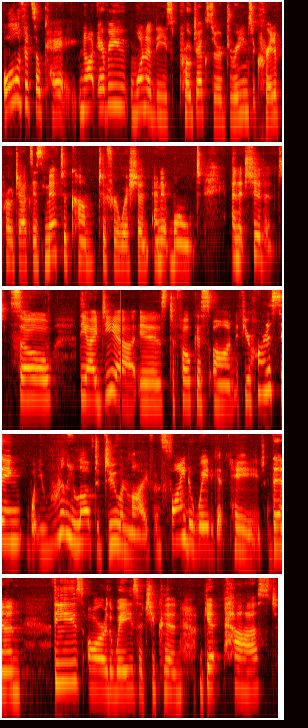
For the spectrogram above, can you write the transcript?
all of it's okay. Not every one of these projects or dreams or creative projects is meant to come to fruition, and it won't, and it shouldn't. So, the idea is to focus on if you're harnessing what you really love to do in life and find a way to get paid, then these are the ways that you can get past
